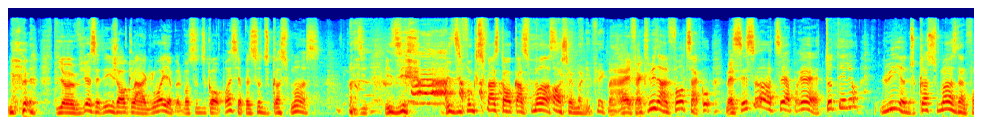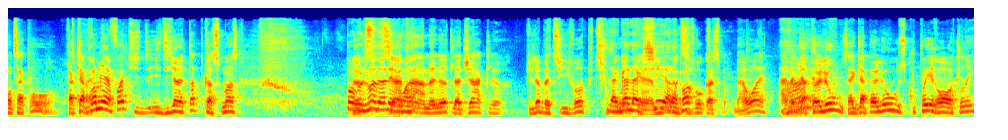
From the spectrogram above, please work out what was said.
Il y a un vieux, c'était Jacques Langlois, il appelle pas ça du compost, il appelle ça du cosmos. Il dit, il dit, il dit, faut que tu fasses ton cosmos. Ah, c'est magnifique. Ben, fait que lui, dans le fond de sa cour. Mais c'est ça, tu sais, après, tout est là. Lui, il y a du cosmos dans le fond de sa cour. Fait que la première fois qu'il il dit il y a un tas de cosmos. Pas là, besoin d'aller Attends loin. une minute, le Jack, là. Puis là, ben, tu y vas, puis tu La vois galaxie qu'il y a un à la porte. cosmos. Ben ouais, avec Ah la ouais? pelouse, avec la pelouse coupée, raclée,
